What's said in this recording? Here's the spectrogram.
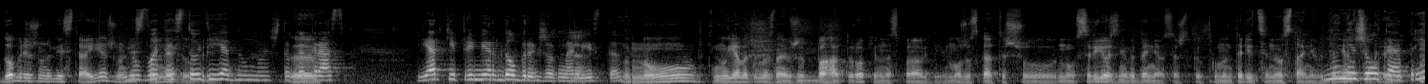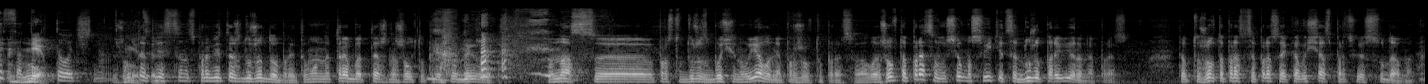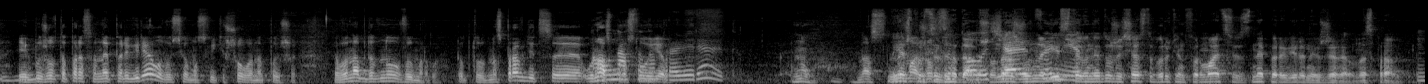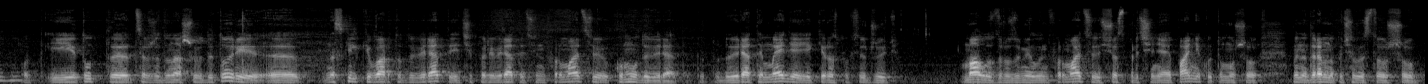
добрі журналісти, а є Ну, журналісти в этой не студии, добрі. я думаю, что Э, как раз яркий пример добрых журналистов. Ну, ну я видимо знаю вже багато років насправді. Можу сказати, що ну серйозні видання, все ж таки коментарі це не останні Ну, не пресса, Ні. так точно. Це- прес це насправді теж дуже добре, тому не треба теж на жовту пресу дивити. У нас е, просто дуже збочене уявлення про жовту пресу, але жовта преса в усьому світі це дуже перевірена преса. Тобто жовта преса це преса, яка весь час працює з судами. Якби жовта преса не перевіряла в усьому світі, що вона пише, вона б давно вимерла. Тобто, насправді це у а нас у нас просто проверяет? Ну, у нас Ну, я ж немає про це згадав, що у нас журналісти вони дуже часто беруть інформацію з неперевірених джерел, насправді. От, і тут е, це вже до нашої аудиторії. е, Наскільки варто довіряти і чи перевіряти цю інформацію, кому довіряти? Тобто довіряти медіа, які розповсюджують мало зрозумілу інформацію, що спричиняє паніку, тому що ми надаремно почали з того, що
